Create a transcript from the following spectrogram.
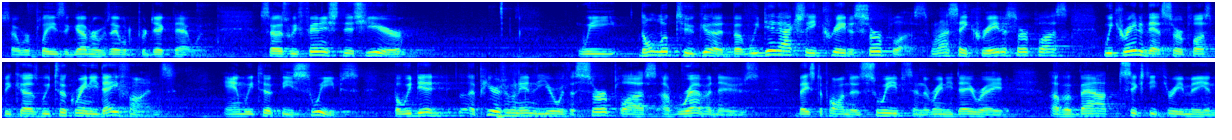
So we're pleased the governor was able to predict that one. So as we finish this year, we don't look too good, but we did actually create a surplus. When I say create a surplus, we created that surplus because we took rainy day funds and we took these sweeps, but we did, appears we're going to end the year with a surplus of revenues based upon those sweeps and the rainy day rate of about $63 million.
